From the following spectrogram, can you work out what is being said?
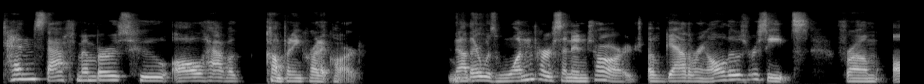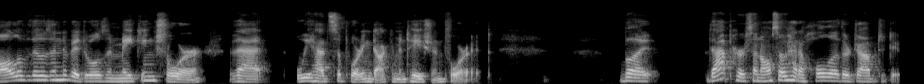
10 staff members who all have a company credit card. Now, there was one person in charge of gathering all those receipts from all of those individuals and making sure that we had supporting documentation for it. But that person also had a whole other job to do.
